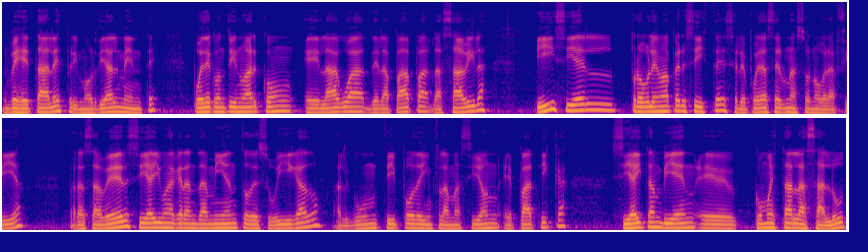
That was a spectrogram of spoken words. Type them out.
vegetales primordialmente, puede continuar con el agua de la papa, la sábila, y si el problema persiste, se le puede hacer una sonografía para saber si hay un agrandamiento de su hígado, algún tipo de inflamación hepática, si hay también eh, cómo está la salud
